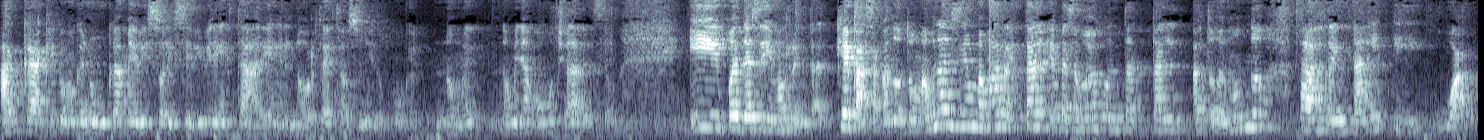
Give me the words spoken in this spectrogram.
acá que como que nunca me visualicé vivir en esta área, en el norte de Estados Unidos, como que no me, no me llamó mucho la atención y pues decidimos rentar. ¿Qué pasa? Cuando tomamos la decisión vamos a rentar, empezamos a contactar a todo el mundo para rentar y wow.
